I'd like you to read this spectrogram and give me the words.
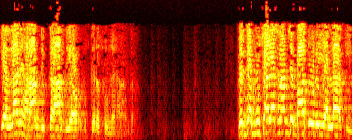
کہ اللہ نے حرام قرار دیا اور اس کے رسول نے حرام کرا۔ پھر جب موسا علیہ السلام سے بات ہو رہی ہے اللہ کی،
